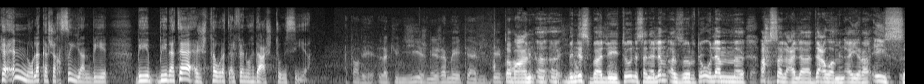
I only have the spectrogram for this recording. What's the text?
كأنه لك شخصيا بنتائج ثورة 2011 التونسية. طبعا آه، آه، بالنسبة لتونس أنا لم أزرته ولم أحصل على دعوة من أي رئيس.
